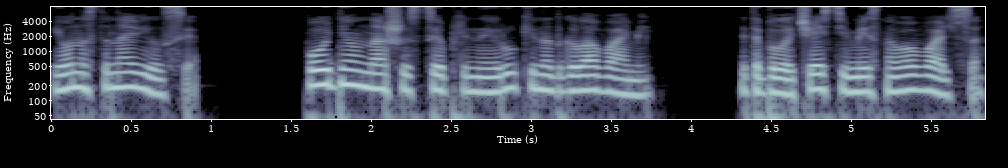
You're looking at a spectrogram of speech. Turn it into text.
и он остановился. Поднял наши сцепленные руки над головами. Это было частью местного вальса.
